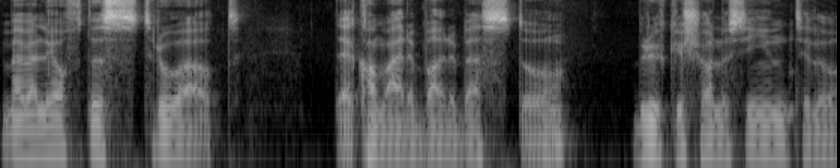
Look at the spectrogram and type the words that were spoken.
men veldig oftest tror jeg at det kan være bare best å bruke sjalusien til å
